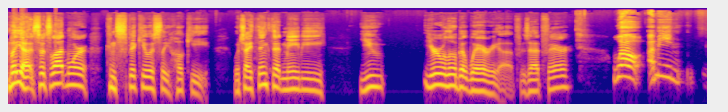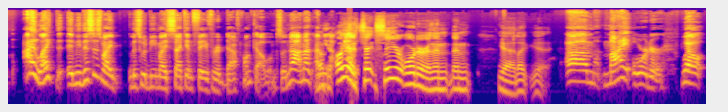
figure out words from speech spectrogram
but yeah, so it's a lot more conspicuously hooky, which I think that maybe you you're a little bit wary of. Is that fair? Well, I mean, I like. I mean, this is my. This would be my second favorite Daft Punk album. So no, I'm not. I okay. mean, oh yeah, I, say say your order and then then yeah, like yeah. Um, my order. Well,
